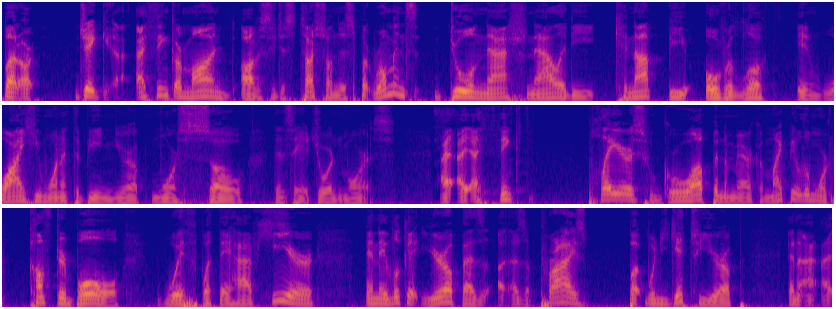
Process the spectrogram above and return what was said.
But our, Jake, I think Armand obviously just touched on this, but Romain's dual nationality cannot be overlooked in why he wanted to be in Europe more so than, say, a Jordan Morris. I, I, I think players who grew up in America might be a little more comfortable with what they have here – and they look at Europe as as a prize. But when you get to Europe, and I, I,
